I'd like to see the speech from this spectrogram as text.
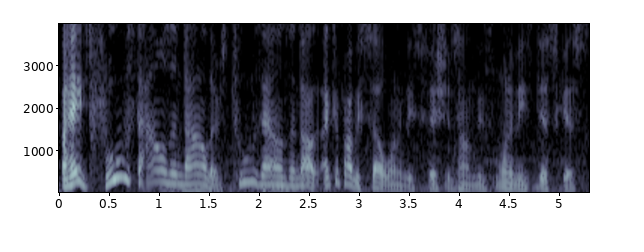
But hey, two thousand dollars, two thousand dollars. I could probably sell one of these fishes on these one of these discus.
